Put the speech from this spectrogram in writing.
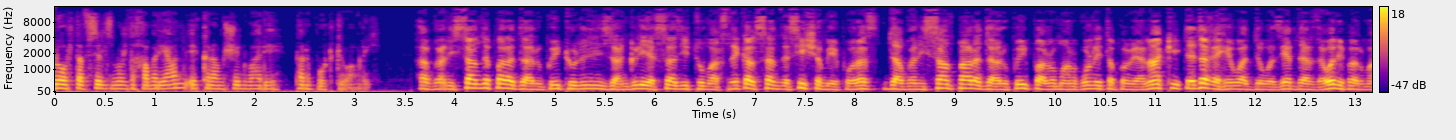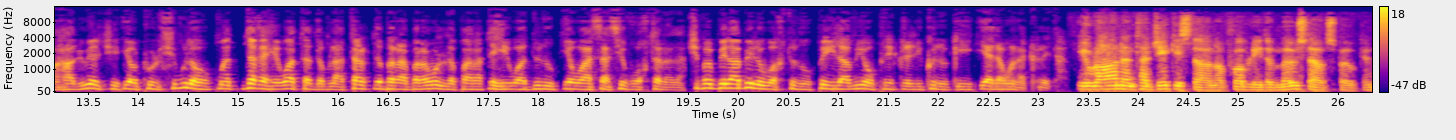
نور تفصيل زموږ د خبريال اکرام شینواری پر رپورت کې ووري افغانستان لپاره د اروپای ټولنې ځانګړي استازي توماس نیکلسن د سې شنبې په ورځ د افغانستان په اړه د اروپای پارلمان غونډې ته په وینا کې د دغه هیواد د وضعیت د ارزونې پر مهال ویل چې یو ټول شموله حکومت دغه هیواد ته د ملاتړ د برابرولو لپاره د هیوادونو یو اساسي غوښتنه ده چې په بیلابیلو وختونو په اعلامیو او پریکړه لیکونو کې یادونه کړې ده Iran and Tajikistan are probably the most outspoken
